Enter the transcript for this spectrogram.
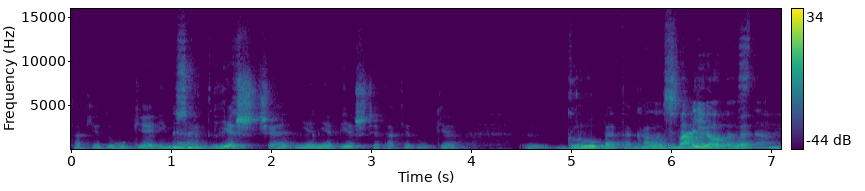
takie długie i mówi, Żartujesz. bierzcie, nie, nie, bierzcie takie długie y, grube te No, kalesony Zwali o były. was tam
